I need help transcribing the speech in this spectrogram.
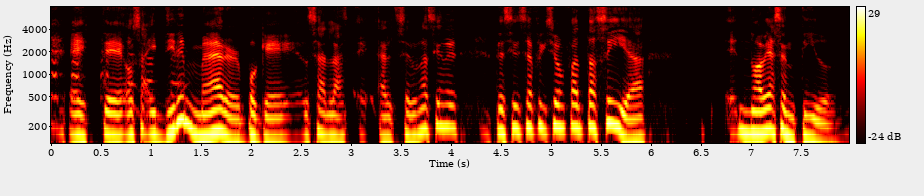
este, o sea, it didn't matter porque, o sea, las- eh, al ser una serie de ciencia ficción fantasía, no había sentido como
